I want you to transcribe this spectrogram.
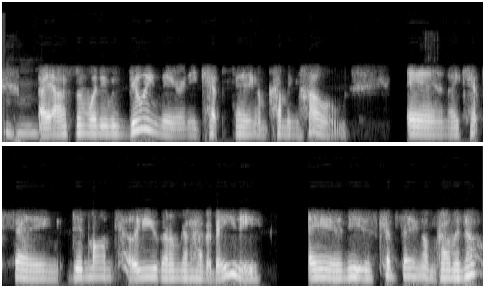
mm-hmm. I asked him what he was doing there. And he kept saying I'm coming home. And I kept saying did mom tell you that I'm going to have a baby? And he just kept saying I'm coming home.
